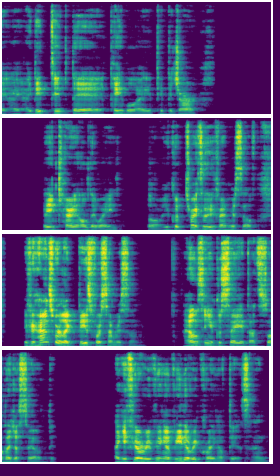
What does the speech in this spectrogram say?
I, I, I did tip the table. I tipped the jar. I didn't carry all the way. So you could try to defend yourself. If your hands were like this for some reason, I don't think you could say that's what I just said. Like if you're reviewing a video recording of this and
